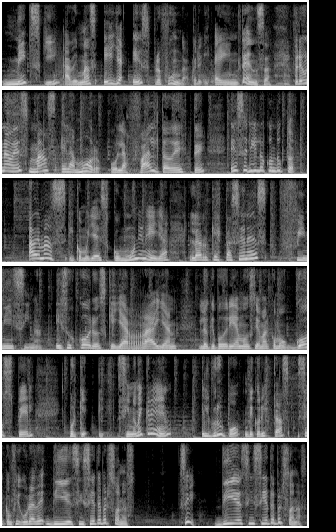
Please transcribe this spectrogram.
Mitski, además, ella es profunda pero, e intensa, pero una vez más el amor o la falta de este es el hilo conductor. Además, y como ya es común en ella, la orquestación es finísima y sus coros, que ya rayan lo que podríamos llamar como gospel, porque eh, si no me creen, el grupo de coristas se configura de 17 personas. Sí, 17 personas.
